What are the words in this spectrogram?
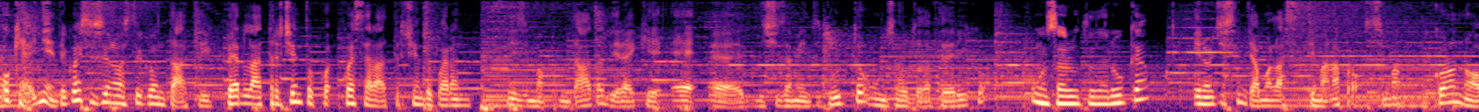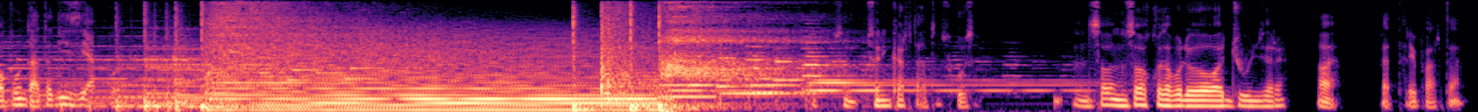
Ok, niente, questi sono i nostri contatti. Per la 300, questa è la 340esima puntata, direi che è eh, decisamente tutto. Un saluto da Federico. Un saluto da Luca. E noi ci sentiamo la settimana prossima con una nuova puntata di Easy Apple. Sono, sono incartato, scusa. Non so, non so cosa volevo aggiungere. Vabbè, aspetta, riparta.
